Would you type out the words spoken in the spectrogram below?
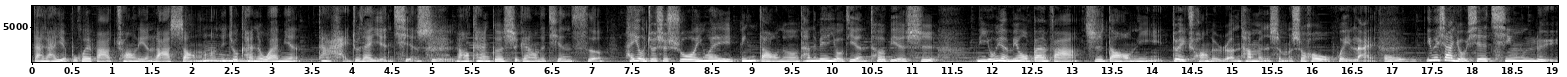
大家也不会把窗帘拉上嘛，你就看着外面大海就在眼前，是，然后看各式各样的天色。还有就是说，因为冰岛呢，它那边有点特别，是。你永远没有办法知道你对床的人他们什么时候回来哦，因为像有些青旅，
